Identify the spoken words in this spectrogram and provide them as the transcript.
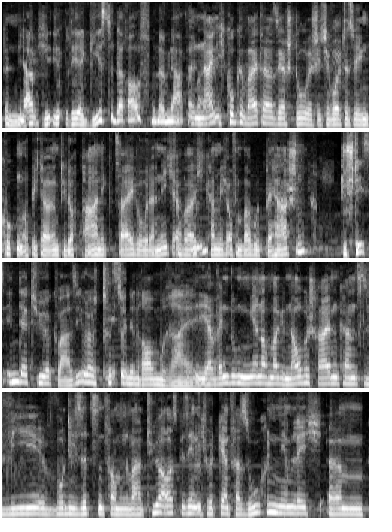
dann Ja, reagierst du darauf in irgendeiner Art? Äh? Nein, ich gucke weiter sehr stoisch. Ich wollte deswegen gucken, ob ich da irgendwie doch Panik zeige oder nicht, aber Mhm. ich kann mich offenbar gut beherrschen. Du stehst in der Tür quasi oder trittst du in den Raum rein? Ja, wenn du mir noch mal genau beschreiben kannst, wie, wo die sitzen von der Tür aus gesehen. Ich würde gern versuchen, nämlich ähm,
